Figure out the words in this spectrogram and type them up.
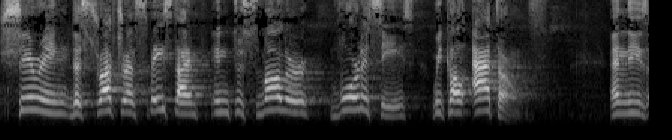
shearing the structure of space-time into smaller vortices we call atoms. And these,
